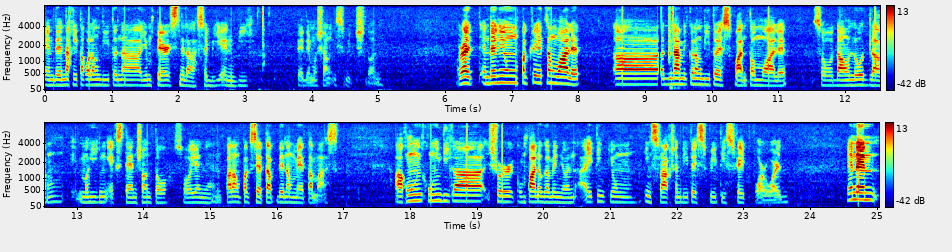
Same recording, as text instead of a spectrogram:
And then nakita ko lang dito na yung pairs nila sa BNB. Pwede mo siyang i-switch doon. Alright, and then yung pag-create ng wallet, uh, ginamit ko lang dito is Phantom Wallet. So download lang, magiging extension to. So yan yan, parang pag-setup din ng MetaMask. Ah kung kung hindi ka sure kung paano gawin 'yon, I think yung instruction dito is pretty straightforward. And then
